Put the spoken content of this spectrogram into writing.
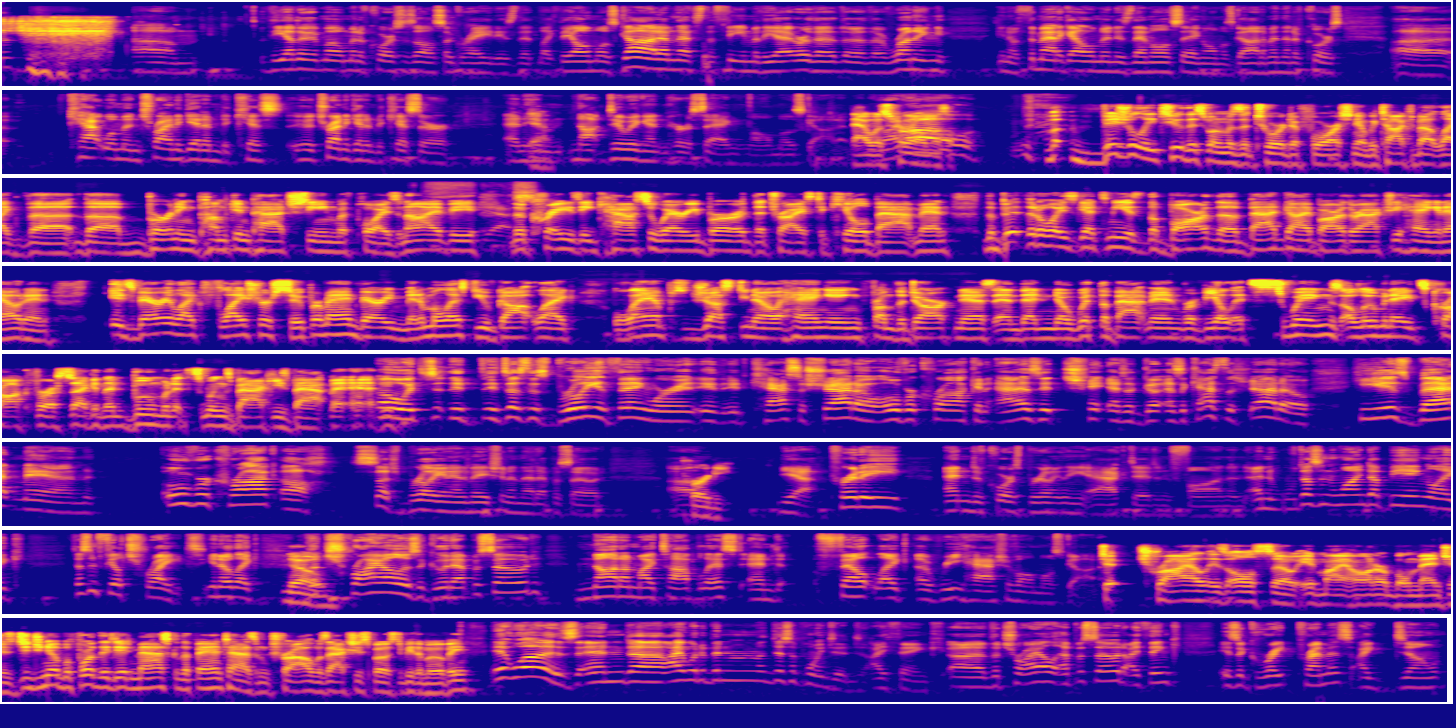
um, the other moment, of course, is also great. Is that like they almost got him? That's the theme of the or the the, the running, you know, thematic element is them all saying almost got him, and then of course, uh, Catwoman trying to get him to kiss, uh, trying to get him to kiss her, and him not doing it, and her saying almost got it. That was Like, her almost- "Oh." But visually too, this one was a tour de force. You know, we talked about like the the burning pumpkin patch scene with Poison Ivy, Yes. the crazy cassowary bird that tries to kill Batman. The bit that always gets me is the bar, the bad guy bar they're actually hanging out in. It's very like Fleischer Superman, very minimalist. You've got like lamps just, you know, hanging from the darkness, and then, you know, with the Batman reveal, it swings, illuminates Croc for a second, then boom, when it swings back, he's Batman. Oh, it's it, it does this brilliant thing where it, it, it casts a shadow over Croc, and as it cha- as a as it casts the shadow, he is Batman over Croc. Oh, such brilliant animation in that episode. Uh, pretty. Yeah, pretty and of course brilliantly acted and fun, and and doesn't wind up being like doesn't feel trite. You know, like No. the trial is a good episode, not on my top list, and felt like a rehash of Almost Got. Trial is also in my honorable mentions. Did you know before they did Mask of the Phantasm, Trial was actually supposed to be the movie? It was, and uh, I would have been disappointed. I think uh, the trial episode, I think, is a great premise. I don't.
